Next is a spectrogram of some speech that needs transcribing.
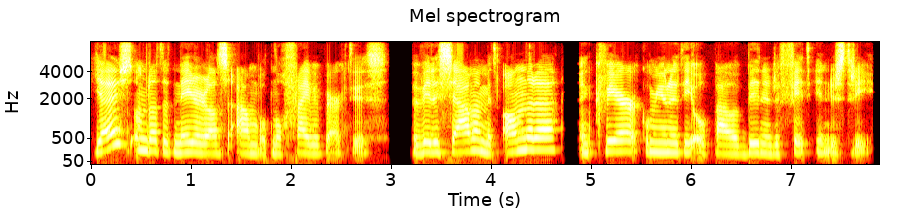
juist omdat het Nederlandse aanbod nog vrij beperkt is. We willen samen met anderen een queer community opbouwen binnen de fit-industrie.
